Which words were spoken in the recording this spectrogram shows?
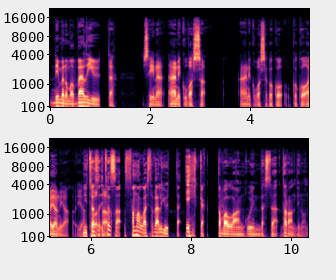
nimenomaan väljyyttä siinä äänikuvassa, äänikuvassa koko, koko ajan. Ja, ja itse, asiassa, tuota... itse asiassa samanlaista väljyyttä ehkä tavallaan kuin tässä Tarantinon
